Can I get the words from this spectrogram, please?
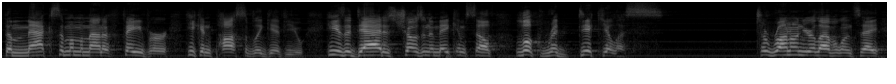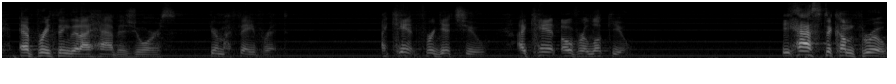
the maximum amount of favor he can possibly give you. He, as a dad, has chosen to make himself look ridiculous, to run on your level and say, Everything that I have is yours. You're my favorite. I can't forget you, I can't overlook you. He has to come through.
